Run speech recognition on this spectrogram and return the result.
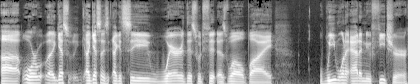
uh, or I guess I guess I, I could see where this would fit as well by we want to add a new feature,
